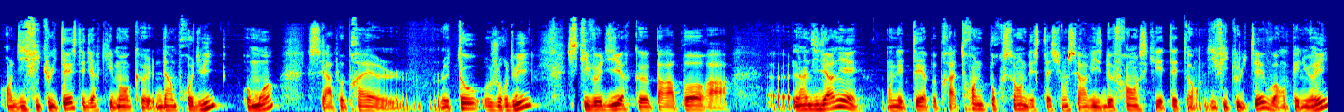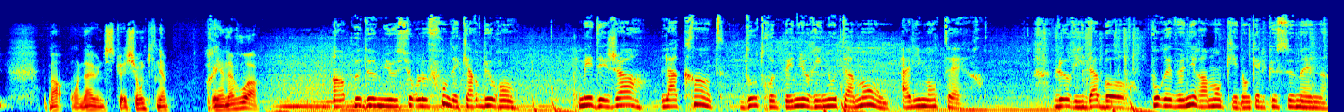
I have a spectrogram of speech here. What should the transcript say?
en difficulté, c'est-à-dire qu'il manque d'un produit au moins. C'est à peu près euh, le taux aujourd'hui, ce qui veut dire que par rapport à lundi dernier, on était à peu près à 30% des stations-service de France qui étaient en difficulté, voire en pénurie. Eh ben, on a une situation qui n'a rien à voir. Un peu de mieux sur le front des carburants. Mais déjà, la crainte d'autres pénuries, notamment alimentaires. Le riz d'abord pourrait venir à manquer dans quelques semaines.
